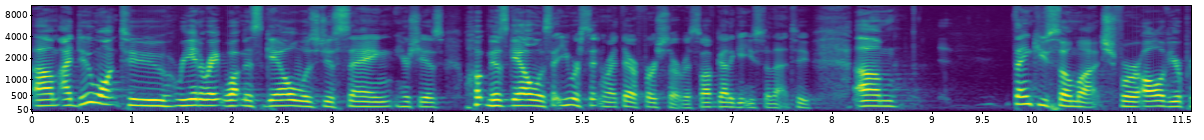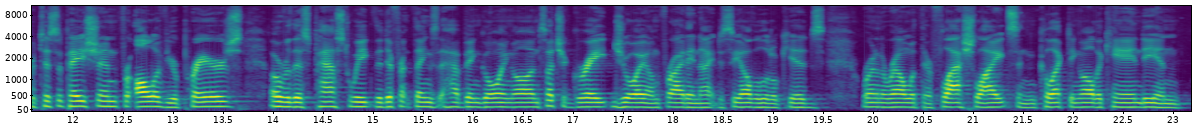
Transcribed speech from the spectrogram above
Um, I do want to reiterate what Miss Gail was just saying. Here she is. What Miss Gail was saying. You were sitting right there first service, so I've got to get used to that too. Um, thank you so much for all of your participation, for all of your prayers over this past week, the different things that have been going on. Such a great joy on Friday night to see all the little kids running around with their flashlights and collecting all the candy and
